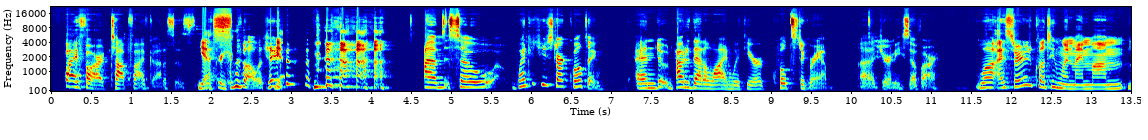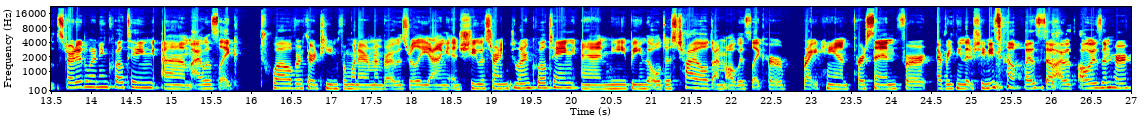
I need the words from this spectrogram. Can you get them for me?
By far, top five goddesses. Yes. Greek mythology. um, so, when did you start quilting? And how did that align with your Quiltstagram uh, journey so far? Well, I started quilting when my mom started learning quilting. Um, I was like 12 or 13 from when I remember I was really young, and she was starting to learn quilting. And me being the oldest child, I'm always like her right hand person for everything that she needs help with. So I was always in her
